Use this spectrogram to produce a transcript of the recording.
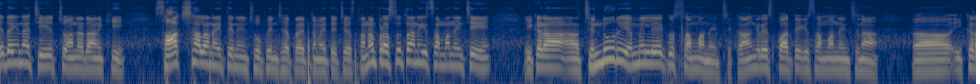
ఏదైనా చేయొచ్చు అనడానికి సాక్ష్యాలను అయితే నేను చూపించే ప్రయత్నం అయితే చేస్తాను. ప్రస్తుతానికి సంబంధించి ఇక్కడ చెన్నూరు ఎమ్మెల్యేకు సంబంధించి కాంగ్రెస్ పార్టీకి సంబంధించిన ఇక్కడ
